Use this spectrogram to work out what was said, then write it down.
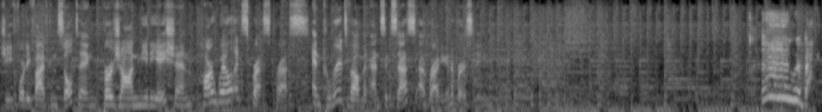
G45 Consulting, Bergeon Mediation, Harwell Express Press, and Career Development and Success at Rider University. And we're back.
